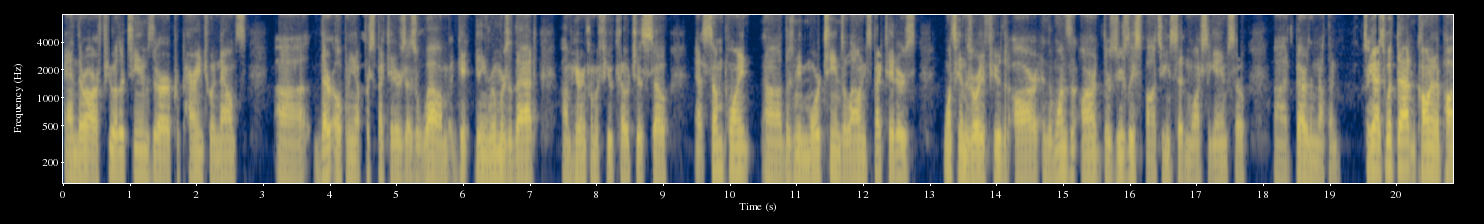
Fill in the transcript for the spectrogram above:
and there are a few other teams that are preparing to announce uh, they're opening up for spectators as well. I'm get, getting rumors of that. I'm hearing from a few coaches. So at some point, uh, there's going to be more teams allowing spectators once again, there's already a few that are, and the ones that aren't, there's usually spots you can sit and watch the game. So uh, it's better than nothing. So, guys, with that, I'm calling it a podcast.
